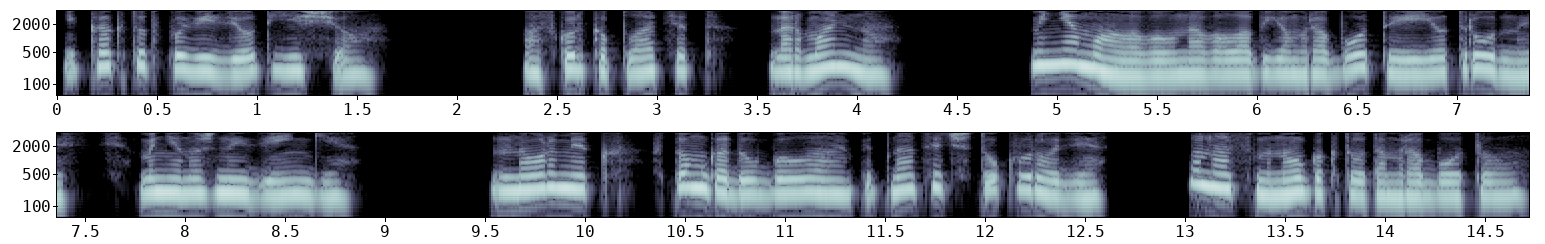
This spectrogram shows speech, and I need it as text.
И как тут повезет еще. А сколько платят? Нормально? Меня мало волновал объем работы и ее трудность. Мне нужны деньги. Нормик в том году было 15 штук вроде. У нас много кто там работал.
